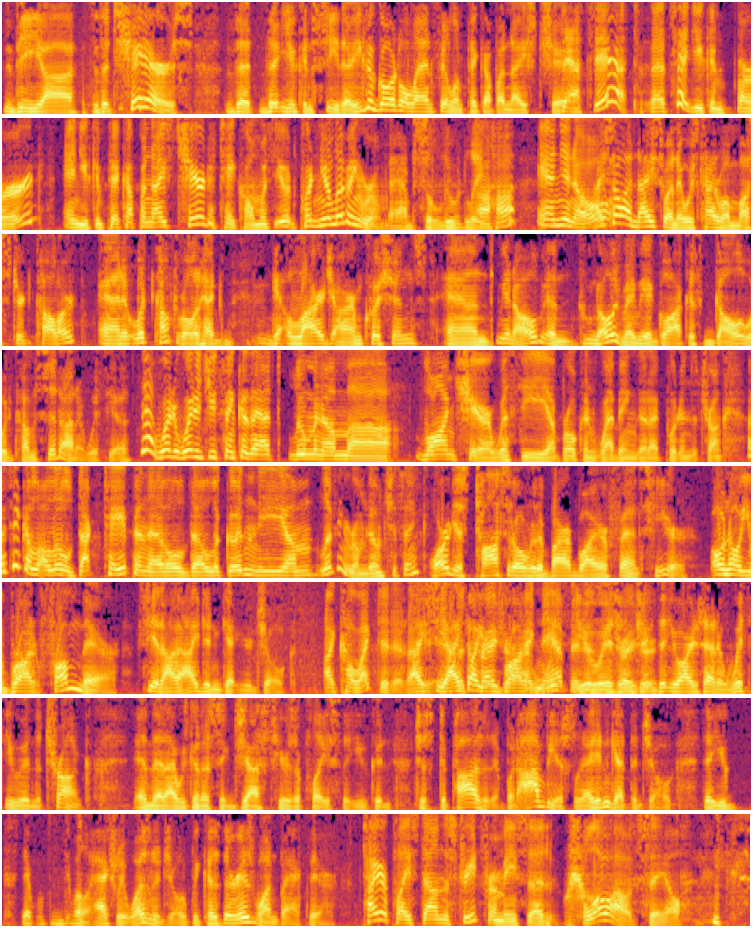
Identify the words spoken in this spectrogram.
The uh, the chairs that that you can see there. You could go to a landfill and pick up a nice chair. That's it. That's it. You can bird and you can pick up a nice chair to take home with you and put in your living room. Absolutely. Uh huh. And you know, I saw a nice one. It was kind of a mustard color, and it looked comfortable. It had large arm cushions, and you know, and who knows, maybe a glaucous gull would come sit on it with you. yeah. What, what did you think of that aluminum uh, lawn chair with the uh, broken webbing that I put in the trunk? I think a, a little duct tape and that'll, that'll look good in the um, living room, don't you think? Or just toss it over the barbed wire fence here. Oh no, you brought it from there. See, I, I didn't get your joke. I collected it. I see. it's I thought you brought it with it you. a Is it that you always had it with you in the trunk, and that I was going to suggest here's a place that you could just deposit it. But obviously, I didn't get the joke that you. That, well, actually, it wasn't a joke because there is one back there. tire place down the street from me said blowout sale.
